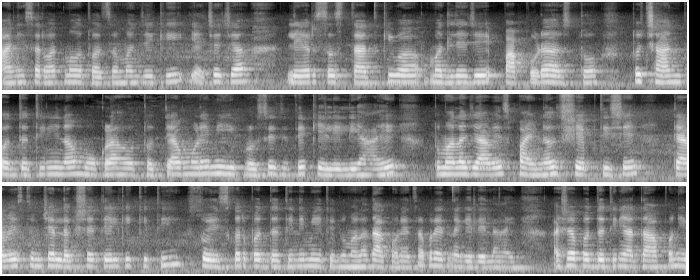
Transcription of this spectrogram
आणि सर्वात महत्त्वाचं म्हणजे की याच्या ज्या लेयर्स असतात किंवा मधले जे पापोडा असतो तो छान पद्धतीने ना मोकळा होतो. त्यामुळे मी ही प्रोसेस इथे केलेली आहे. तुम्हाला ज्यावेळेस फायनल शेप दिसेल त्यावेळेस तुमच्या लक्षात येईल की किती सोयीस्कर पद्धतीने मी इथे तुम्हाला दाखवण्याचा प्रयत्न केलेला आहे. अशा पद्धतीने आता आपण हे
